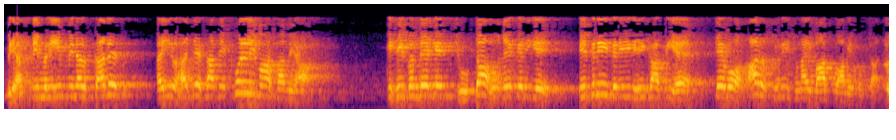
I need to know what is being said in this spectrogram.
بحسنی مریم من القادر ایو حج بھی کلی ماسا میں کسی بندے کے جھوٹا ہونے کے لیے اتنی دلیل ہی کافی ہے۔ کہ وہ ہر سنی سنائی بات کو آگے پہنچا دے۔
